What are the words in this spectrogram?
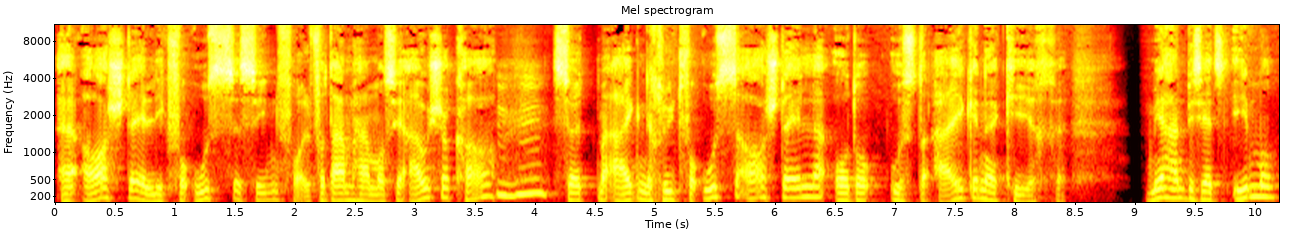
eine Anstellung von außen sinnvoll. Von dem haben wir sie auch schon gehabt. Mhm. Sollte man eigentlich Leute von außen anstellen oder aus der eigenen Kirche? Wir haben bis jetzt immer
